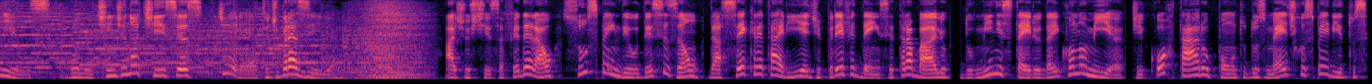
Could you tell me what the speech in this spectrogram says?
News, Boletim de Notícias, direto de Brasília. A Justiça Federal suspendeu decisão da Secretaria de Previdência e Trabalho do Ministério da Economia de cortar o ponto dos médicos peritos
